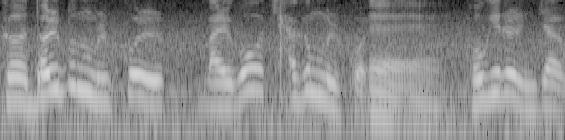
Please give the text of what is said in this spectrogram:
그 넓은 물골 말고 작은 물골 예, 예. 거기를 이제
